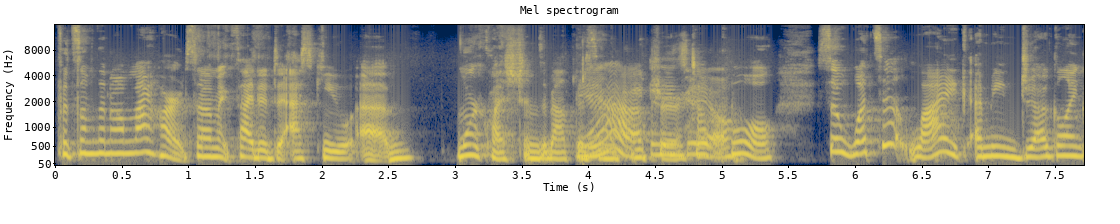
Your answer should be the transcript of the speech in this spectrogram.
put something on my heart, so I'm excited to ask you um, more questions about this Yeah, in the future. please do. How cool! So, what's it like? I mean, juggling.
